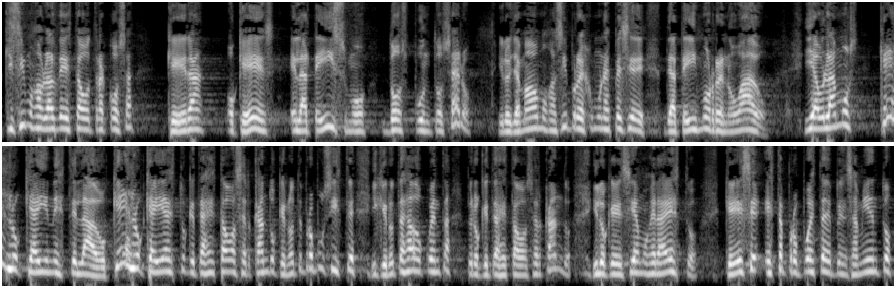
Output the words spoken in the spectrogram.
Quisimos hablar de esta otra cosa que era o que es el ateísmo 2.0. Y lo llamábamos así porque es como una especie de ateísmo renovado y hablamos qué es lo que hay en este lado, qué es lo que hay a esto que te has estado acercando, que no te propusiste y que no te has dado cuenta, pero que te has estado acercando. Y lo que decíamos era esto, que esta propuesta de pensamiento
